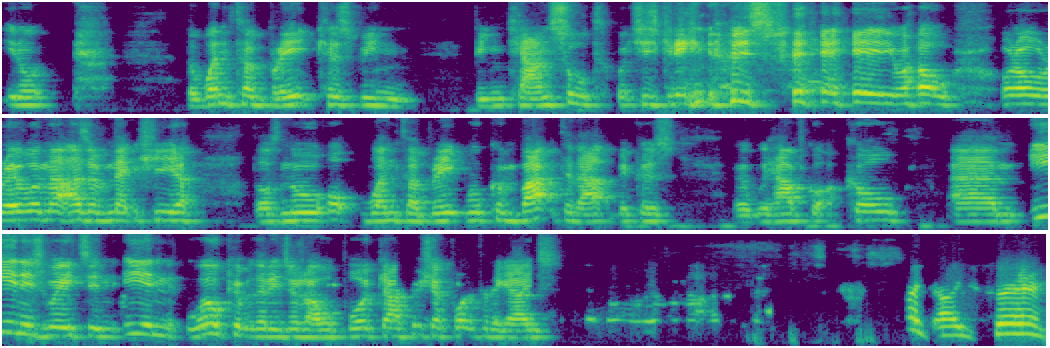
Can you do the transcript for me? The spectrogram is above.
you know, the winter break has been been cancelled, which is great news. well, we're all reveling that as of next year. There's no winter break. We'll come back to that because uh, we have got a call. Um, Ian is waiting. Ian, welcome to the Rangers Hour podcast. What's your point for the guys? Hi guys, uh,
